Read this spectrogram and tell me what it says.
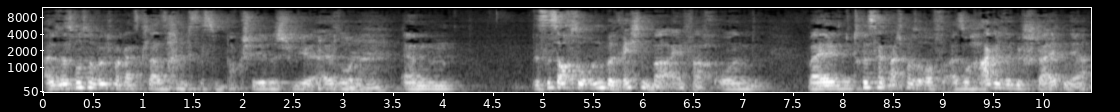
also das muss man wirklich mal ganz klar sagen, das ist ein bockschweres Spiel. Also ähm, das ist auch so unberechenbar einfach und weil du triffst halt manchmal so auf also hagere Gestalten, ja,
